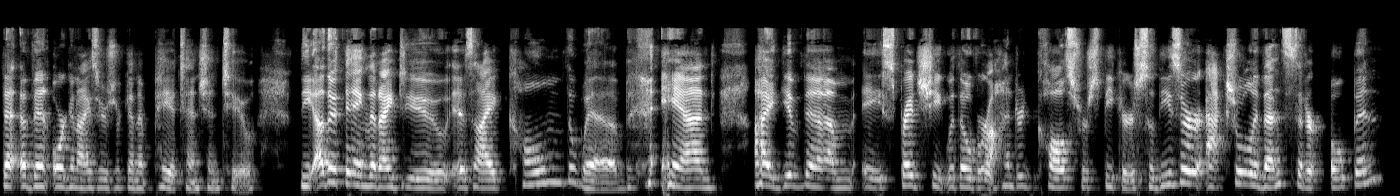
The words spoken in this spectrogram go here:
that event organizers are going to pay attention to. The other thing that I do is I comb the web and I give them a spreadsheet with over 100 calls for speakers. So these are actual events that are open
